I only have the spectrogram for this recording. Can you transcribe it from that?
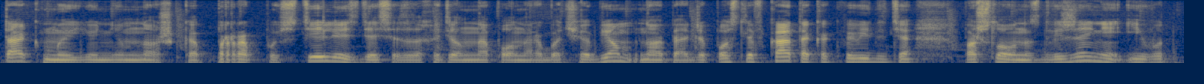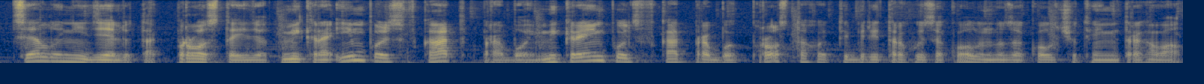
так. Мы ее немножко пропустили. Здесь я заходил на полный рабочий объем. Но опять же, после вката, как вы видите, пошло у нас движение. И вот целую неделю так просто идет микроимпульс, вкат, пробой. Микроимпульс, вкат, пробой. Просто хоть ты бери торгуй заколы, но закол что-то я не торговал.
